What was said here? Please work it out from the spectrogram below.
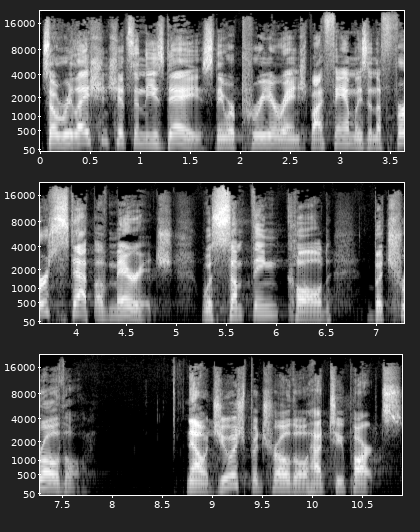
So relationships in these days, they were prearranged by families. And the first step of marriage was something called betrothal. Now, Jewish betrothal had two parts.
